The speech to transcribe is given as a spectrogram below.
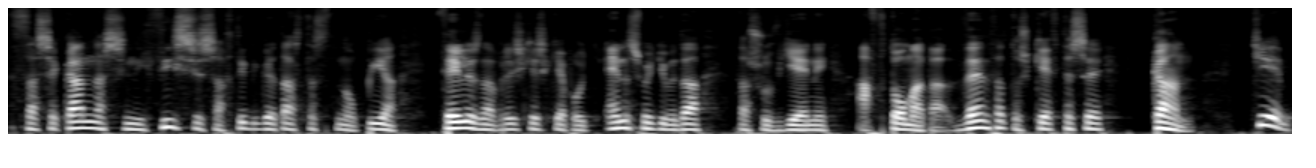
θα σε κάνει να συνηθίσεις σε αυτή την κατάσταση στην οποία θέλεις να βρίσκεσαι και από ένα σημείο και μετά θα σου βγαίνει αυτόματα. Δεν θα το σκέφτεσαι καν. Και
